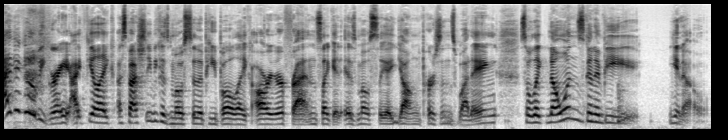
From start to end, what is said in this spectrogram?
I think it'll be great. I feel like, especially because most of the people like are your friends, like it is mostly a young person's wedding. So like no one's gonna be, you know,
